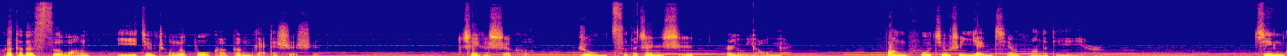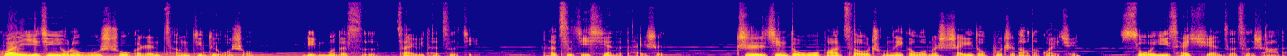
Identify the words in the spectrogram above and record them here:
可他的死亡已经成了不可更改的事实。这个时刻，如此的真实。而又遥远，仿佛就是眼前放的电影。尽管已经有了无数个人曾经对我说，林默的死在于他自己，他自己陷得太深，至今都无法走出那个我们谁都不知道的怪圈，所以才选择自杀的。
